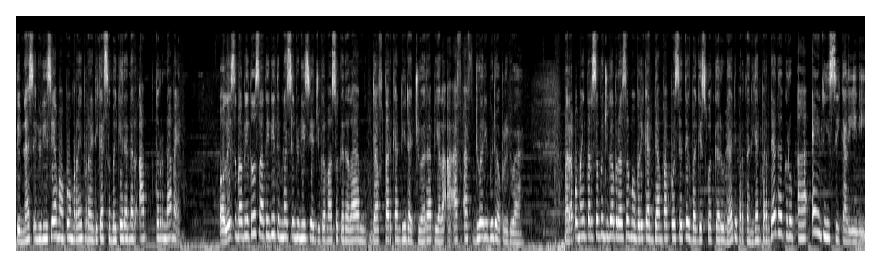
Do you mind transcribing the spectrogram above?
timnas Indonesia mampu meraih predikat sebagai runner-up turnamen oleh sebab itu, saat ini Timnas Indonesia juga masuk ke dalam daftar kandidat juara Piala AFF 2022. Para pemain tersebut juga berhasil memberikan dampak positif bagi skuad Garuda di pertandingan perdana grup A edisi kali ini.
